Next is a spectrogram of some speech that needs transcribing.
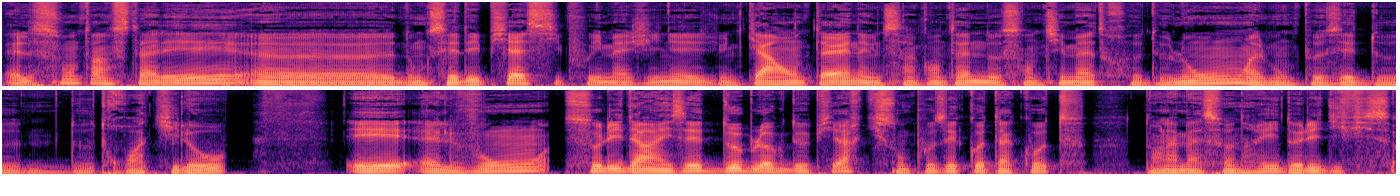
elles sont installées, euh, donc c'est des pièces, il faut imaginer, d'une quarantaine à une cinquantaine de centimètres de long, elles vont peser de, de 3 kilos, et elles vont solidariser deux blocs de pierre qui sont posés côte à côte dans la maçonnerie de l'édifice.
